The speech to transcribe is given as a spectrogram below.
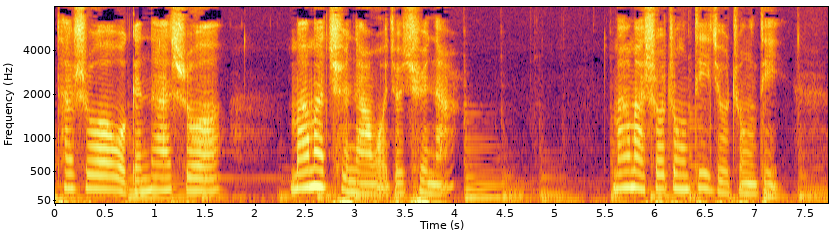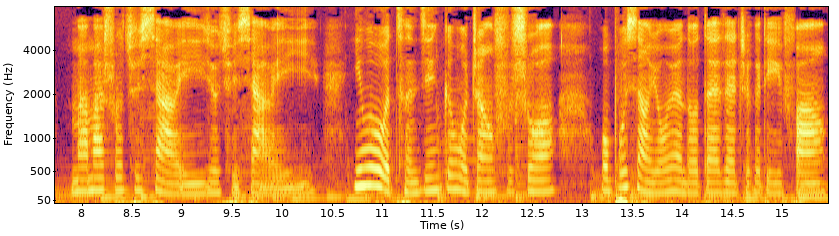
他说我跟他说，妈妈去哪儿我就去哪儿。妈妈说种地就种地，妈妈说去夏威夷就去夏威夷。因为我曾经跟我丈夫说，我不想永远都待在这个地方，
